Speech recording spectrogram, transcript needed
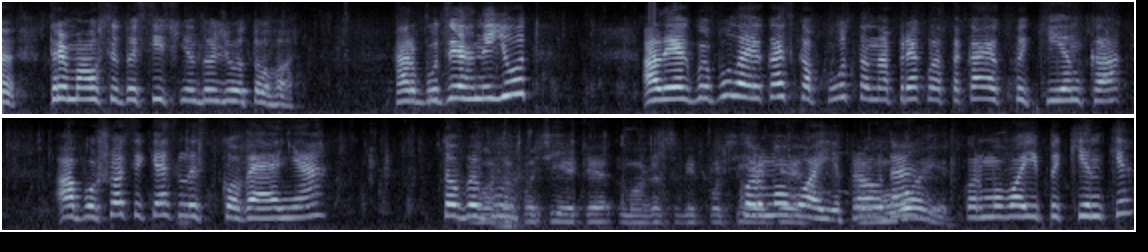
тримався до січня, до лютого. Гарбузи гниють, але якби була якась капуста, наприклад, така як пекінка, або щось якесь листковення, то би Можна було посіяти, можна собі посіяти. кормової, правда? Кормової. Кормової пекінки.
